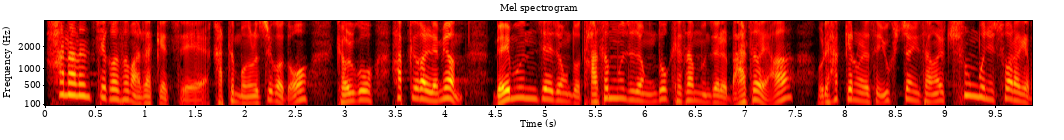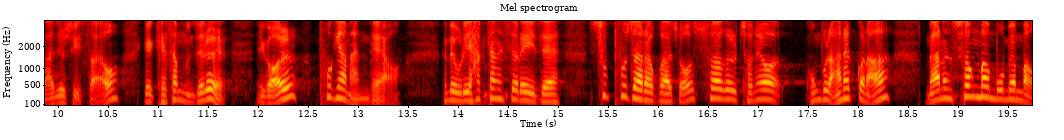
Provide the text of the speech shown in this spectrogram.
하나는 찍어서 맞았겠지. 같은 번호로 찍어도 결국 합격하려면 네 문제 정도, 다섯 문제 정도 계산 문제를 맞아야 우리 학교론에서 60점 이상을 충분히 수월하게 맞을 수 있어요. 계산 문제를 이걸 포기하면 안 돼요. 근데 우리 학창 시절에 이제 수포자라고 하죠. 수학을 전혀 공부를 안 했거나 나는 수학만 보면 막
